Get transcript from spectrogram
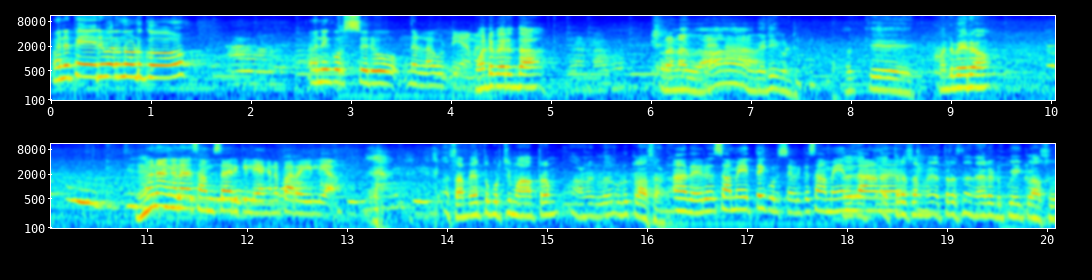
അവനെ പേര് പറഞ്ഞു കൊടുക്കോ. അവന് കുറച്ചൊരു നല്ല കുട്ടിയാണ്. അവന്റെ പേരെന്താ? പ്രണവ്. ആ വെരി ഗുഡ് ഓക്കെ അവന്റെ പേരോ? അവൻ അങ്ങനെ സംസാരിക്കില്ല അങ്ങനെ പറയില്ല. സമയത്തെ കുറിച്ച് മാത്രം ആണുള്ള ഒരു ക്ലാസ് ആണ്. അതെ ഒരു സമയത്തെ കുറിച്ച് അവർക്ക് സമയം എന്താണ്? എത്ര സമയം എത്ര നേരം എടുക്കും ഈ ക്ലാസ്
